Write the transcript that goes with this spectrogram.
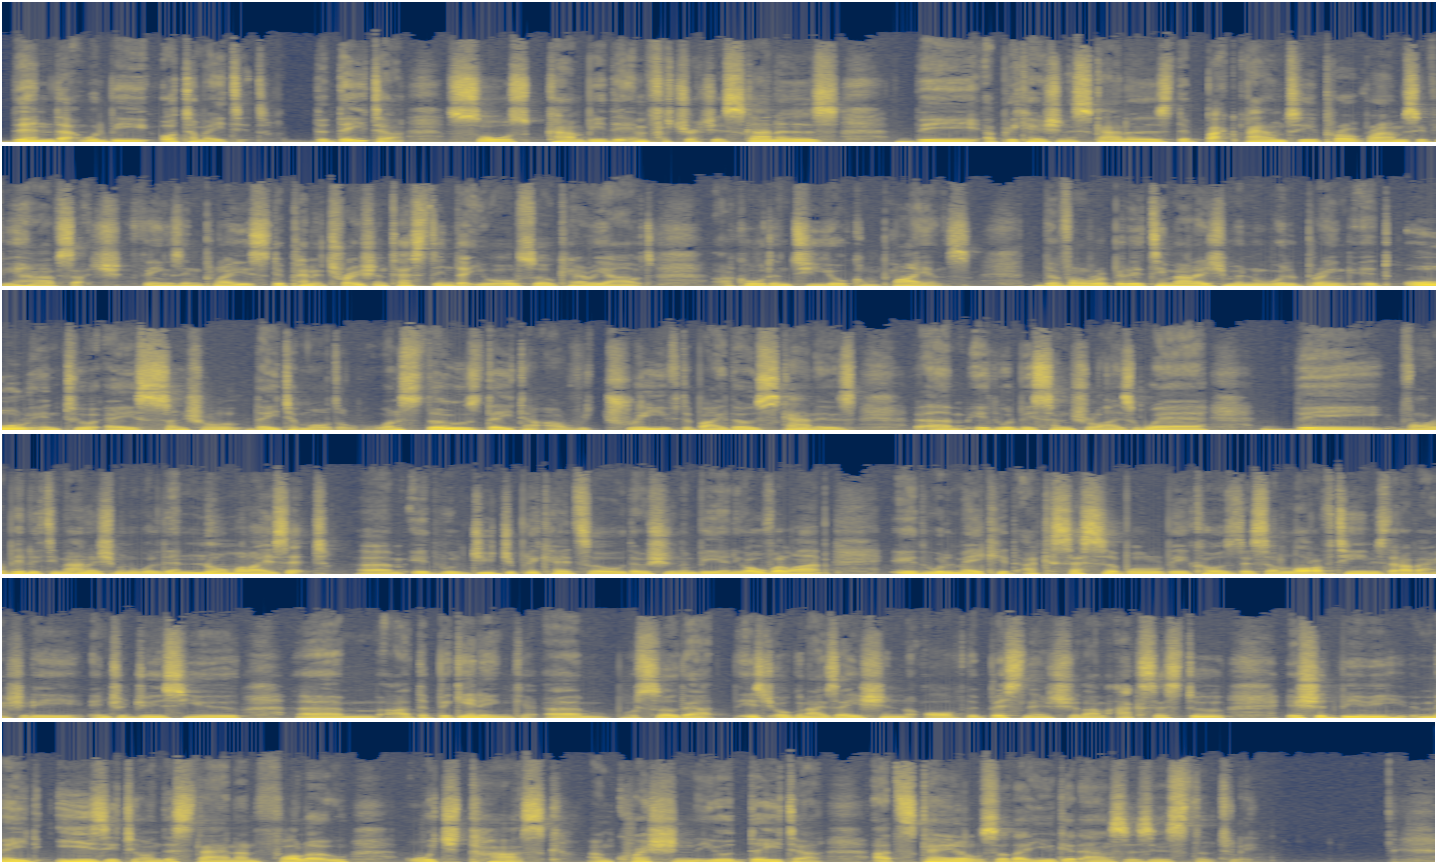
then that will be automated the data source can be the infrastructure scanners, the application scanners, the bug bounty programs, if you have such things in place, the penetration testing that you also carry out according to your compliance. The vulnerability management will bring it all into a central data model. Once those data are retrieved by those scanners, um, it will be centralized where the vulnerability management will then normalize it um, it will deduplicate, so there shouldn't be any overlap. It will make it accessible because there's a lot of teams that have actually introduced you um, at the beginning, um, so that each organization of the business should have access to. It should be made easy to understand and follow which task and question your data at scale so that you get answers instantly.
